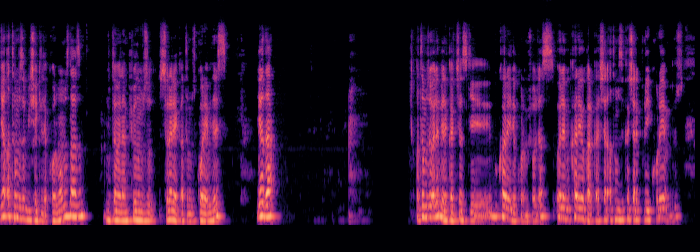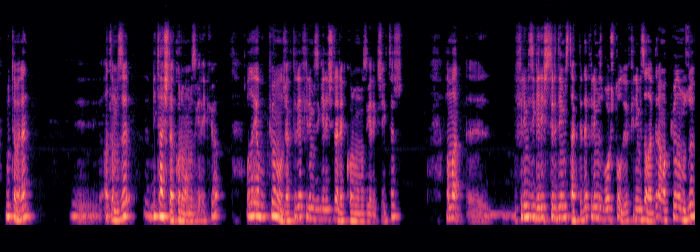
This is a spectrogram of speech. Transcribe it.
Ya atımızı bir şekilde korumamız lazım. Muhtemelen piyonumuzu sürerek atımızı koruyabiliriz. Ya da Atımızı öyle bir yere kaçacağız ki bu kareyi de korumuş olacağız. Öyle bir kare yok arkadaşlar. Atımızı kaçarak burayı koruyamıyoruz. Muhtemelen e, atımızı bir taşla korumamız gerekiyor. O da ya bu piyon olacaktır ya filimizi geliştirerek korumamız gerekecektir. Ama e, filimizi geliştirdiğimiz takdirde filimiz boşta oluyor. Filimizi alabilir ama piyonumuzu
